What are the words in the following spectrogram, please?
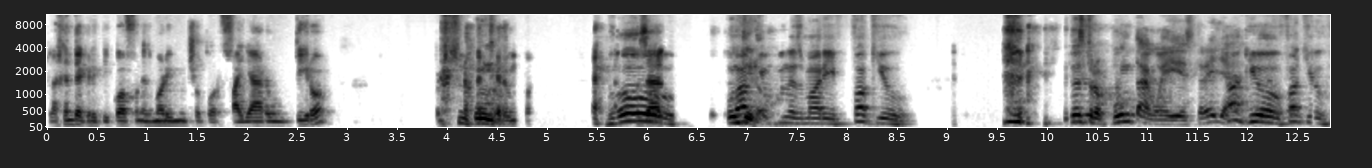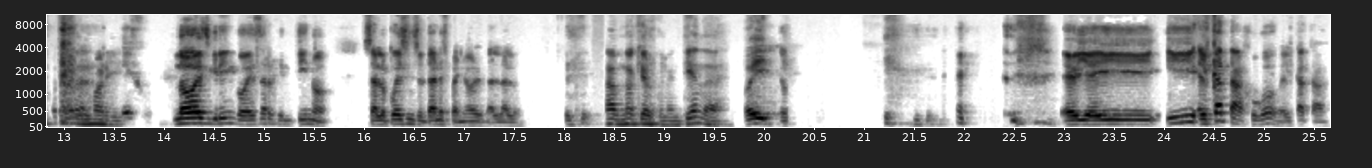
la gente criticó a Funes Mori mucho por fallar un tiro. Pero no meter un gol. ¡Oh! sea, Un fuck tiro. you, Funes Mori. Fuck you. Nuestro punta, güey, estrella. Fuck you. Fuck you, Funes Mori. No es gringo, es argentino. O sea, lo puedes insultar en español, Lalo. Ah, no quiero que me entienda. Oye, Oye, y, y el Cata jugó, el Cata,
